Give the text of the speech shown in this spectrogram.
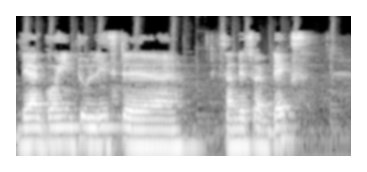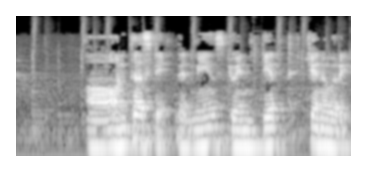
They are going to list uh, SundaeSwap DEX uh, on Thursday that means 20th January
